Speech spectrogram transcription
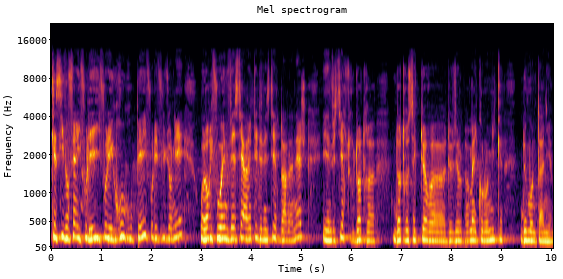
Qu'est-ce qu'il faut faire? Il faut les, il faut les regrouper, il faut les fusionner, ou alors il faut investir, arrêter d'investir dans la neige et investir sur d'autres, d'autres secteurs euh, de développement économique de montagne.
